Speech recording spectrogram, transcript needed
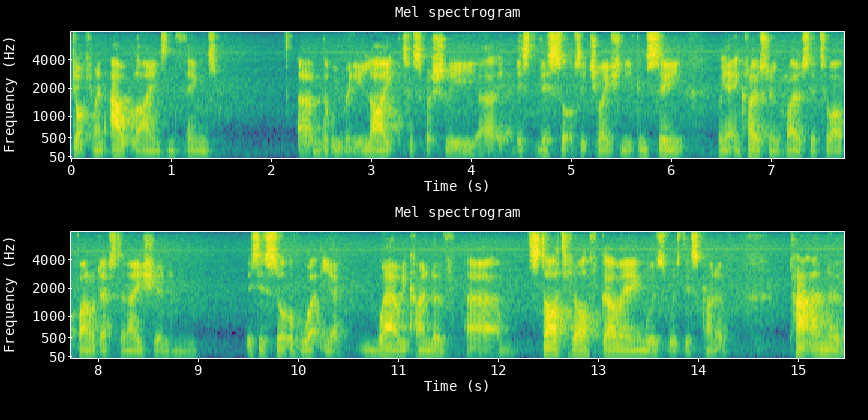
document outlines and things um, that we really liked, especially uh, yeah, this this sort of situation. You can see we're getting closer and closer to our final destination. This is sort of what yeah where we kind of um, started off going was was this kind of pattern of,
